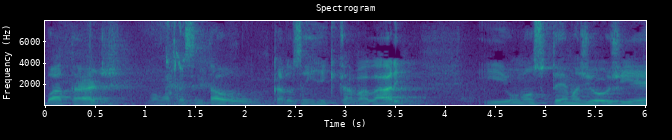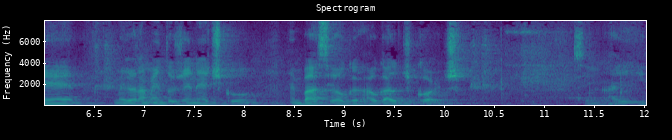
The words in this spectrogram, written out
Boa tarde, vamos apresentar o Carlos Henrique Cavalari e o nosso tema de hoje é melhoramento genético em base ao, ao gado de corte. Sim. Aí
